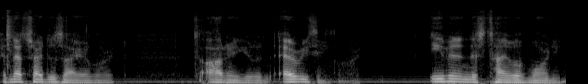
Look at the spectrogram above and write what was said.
And that's our desire, Lord, to honor you in everything, Lord, even in this time of mourning.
